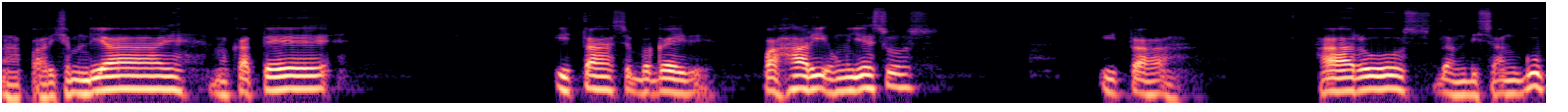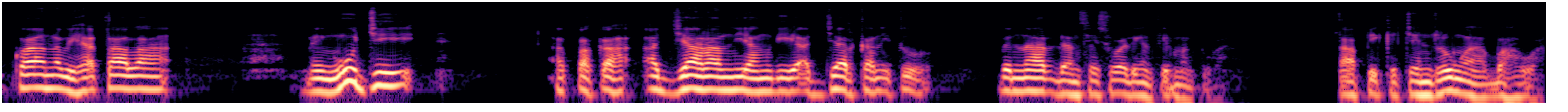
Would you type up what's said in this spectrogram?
Nah, pari semendiai maka te ita sebagai pahari ong Yesus ita harus dan disanggupkan Nabi Hatala menguji apakah ajaran yang diajarkan itu benar dan sesuai dengan firman Tuhan. Tapi kecenderungan bahwa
